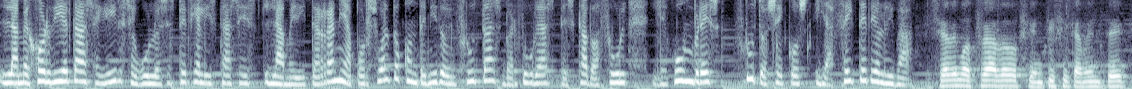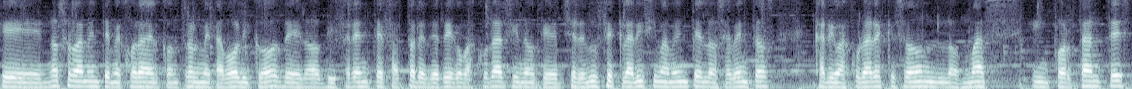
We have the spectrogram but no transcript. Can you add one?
La mejor dieta a seguir, según los especialistas, es la mediterránea por su alto contenido en frutas, verduras, pescado azul, legumbres, frutos secos y aceite de oliva. Se ha demostrado científicamente que no solamente mejora el control metabólico de los diferentes factores de riesgo vascular, sino que se reduce clarísimamente los eventos cardiovasculares que son los más importantes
